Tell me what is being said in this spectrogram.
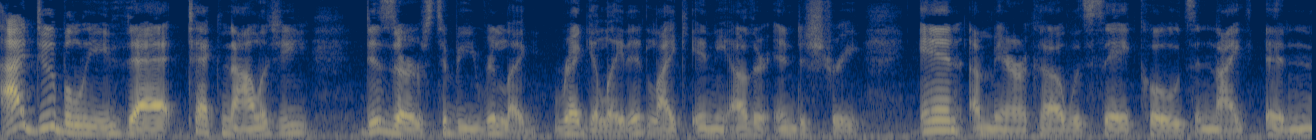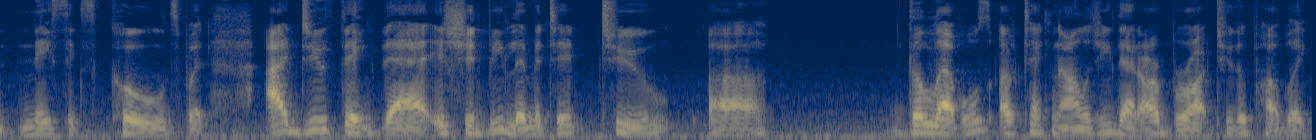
I do believe that technology deserves to be reg- regulated like any other industry in America with SAG codes and, Ni- and NAICS codes, but I do think that it should be limited to uh, the levels of technology that are brought to the public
